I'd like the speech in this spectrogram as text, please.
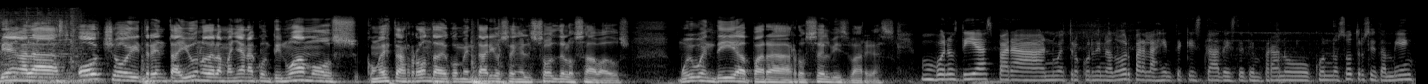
Bien, a las 8 y 31 de la mañana continuamos con esta ronda de comentarios en el Sol de los Sábados. Muy buen día para Roselvis Vargas. Buenos días para nuestro coordinador, para la gente que está desde temprano con nosotros y también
